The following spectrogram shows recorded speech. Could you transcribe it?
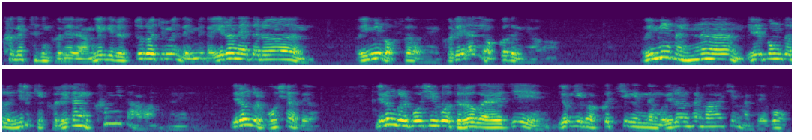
크게 터진 거래량 여기를 뚫어주면 됩니다. 이런 애들은 의미가 없어요. 예, 거래량이 없거든요. 의미가 있는 일봉들은 이렇게 거래량이 큽니다. 예, 이런 걸 보셔야 돼요. 이런 걸 보시고 들어가야지 여기가 끝이겠네 뭐 이런 생각 하시면 안 되고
